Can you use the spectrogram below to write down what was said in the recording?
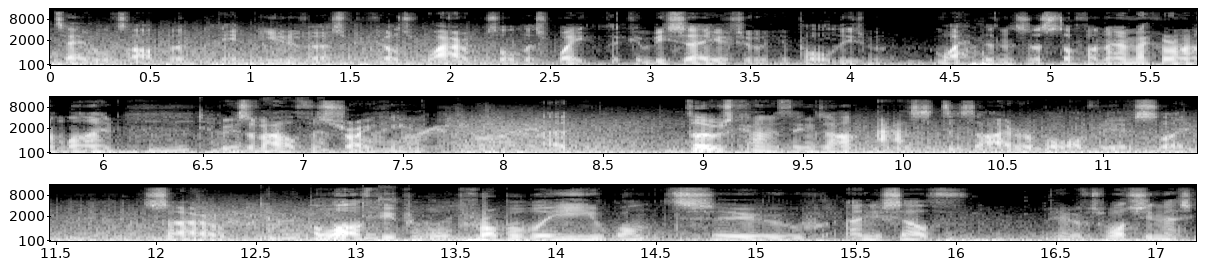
tabletop and in universe because wow, it's all this weight that can be saved, and we can put all these weapons and stuff on there. Mecha Online, because of alpha striking, uh, those kind of things aren't as desirable, obviously. So, a lot of people will probably want to, and yourself, whoever's watching this,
